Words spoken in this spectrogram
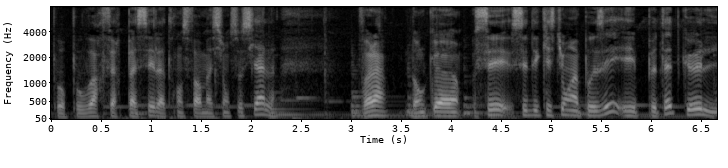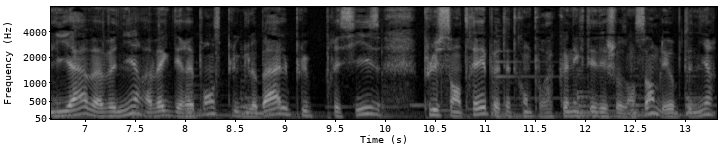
pour pouvoir faire passer la transformation sociale. Voilà, donc euh, c'est des questions à poser et peut-être que l'IA va venir avec des réponses plus globales, plus précises, plus centrées. Peut-être qu'on pourra connecter des choses ensemble et obtenir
